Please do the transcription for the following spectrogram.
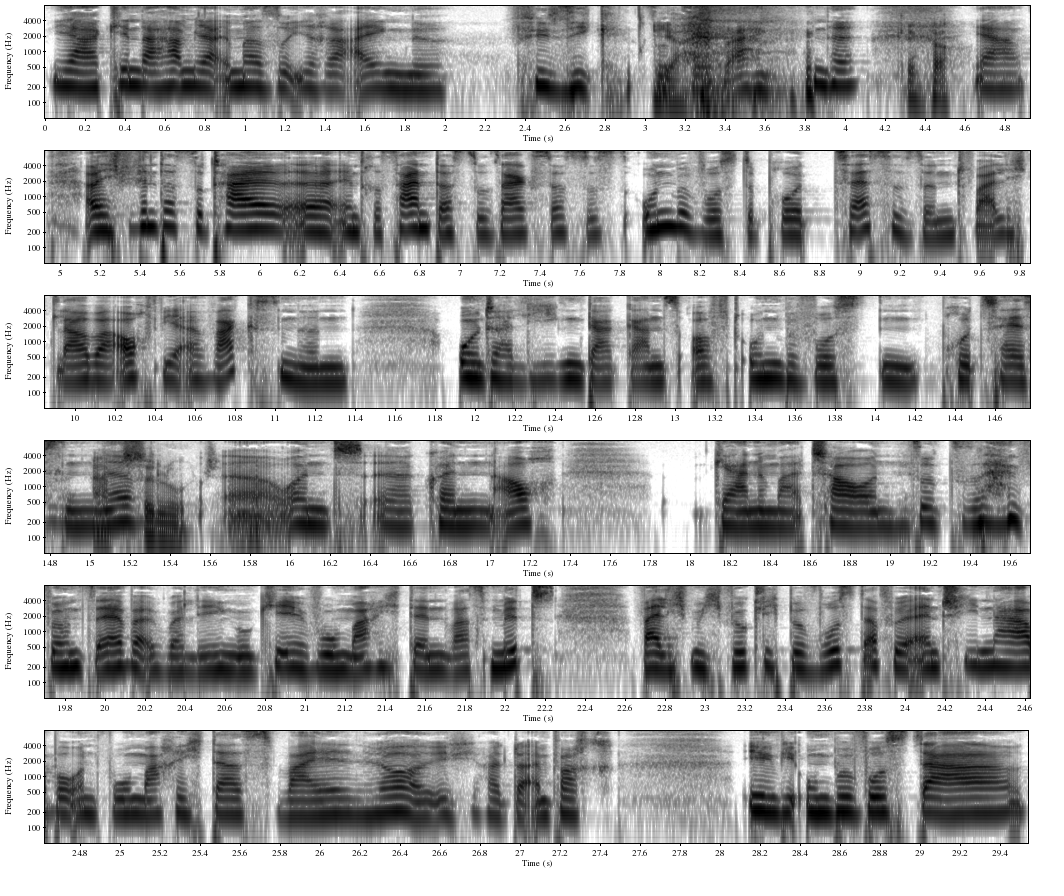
Ja, Kinder haben ja immer so ihre eigene Physik sozusagen. Ja, ne? genau. ja. aber ich finde das total äh, interessant, dass du sagst, dass es unbewusste Prozesse sind, weil ich glaube, auch wir Erwachsenen unterliegen da ganz oft unbewussten Prozessen. Ne? Absolut. Äh, und äh, können auch gerne mal schauen, sozusagen für uns selber überlegen, okay, wo mache ich denn was mit, weil ich mich wirklich bewusst dafür entschieden habe und wo mache ich das, weil ja, ich halt einfach irgendwie unbewusst da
